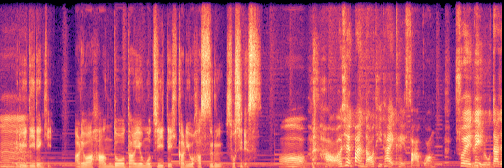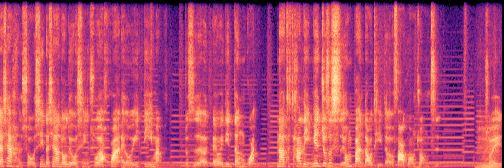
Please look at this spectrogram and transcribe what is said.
嗯 LED 電気。あれは半導体を用いて光を発する素子です。哦，好，而且半导体它也可以发光，所以例如大家现在很熟悉的，现在都流行说要换 LED 嘛，就是呃 LED 灯管，那它它里面就是使用半导体的发光装置，うん所以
